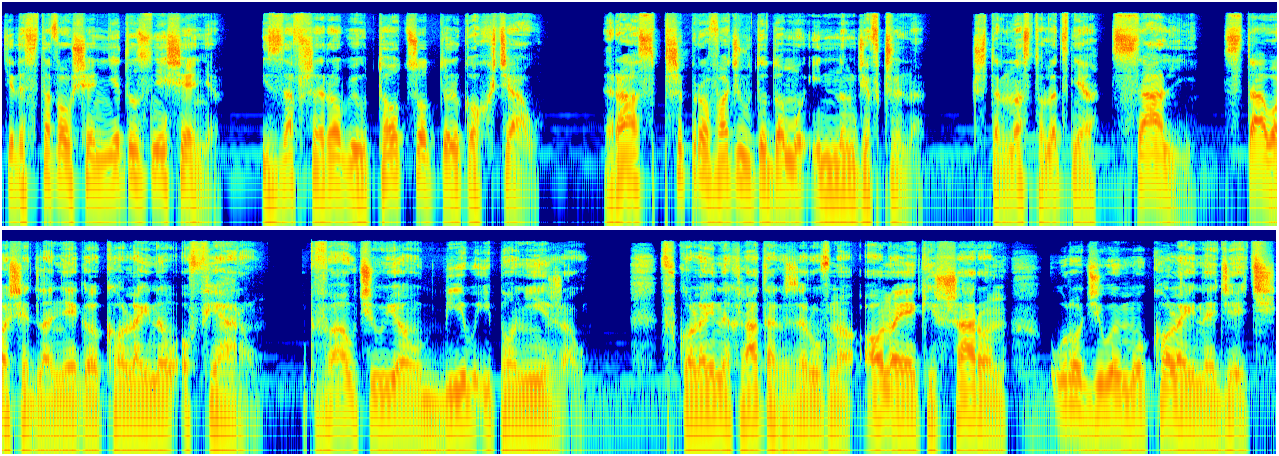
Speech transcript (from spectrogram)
kiedy stawał się nie do zniesienia i zawsze robił to, co tylko chciał. Raz przyprowadził do domu inną dziewczynę. Czternastoletnia Sally stała się dla niego kolejną ofiarą. Gwałcił ją, bił i poniżał. W kolejnych latach zarówno ona, jak i Sharon urodziły mu kolejne dzieci.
